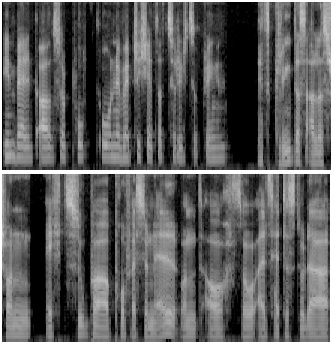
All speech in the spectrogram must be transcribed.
im Weltall verpufft, ohne wirklich etwas zurückzubringen. Jetzt klingt das alles schon echt super professionell und auch so, als hättest du da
